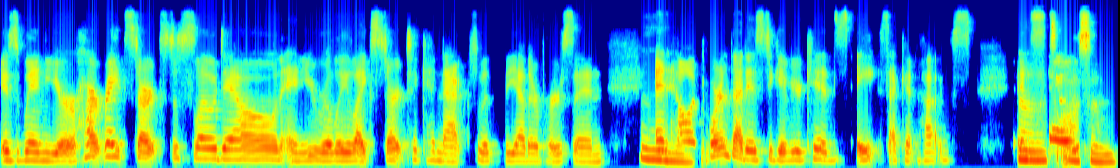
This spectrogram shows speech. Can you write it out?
is when your heart rate starts to slow down and you really like start to connect with the other person and how Mm. important that is to give your kids eight second hugs. Oh, And that's so awesome.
